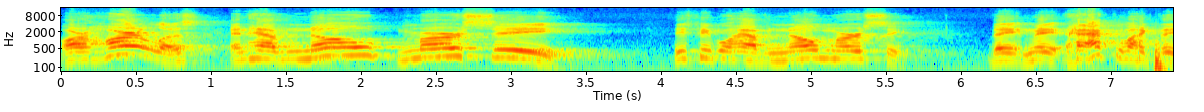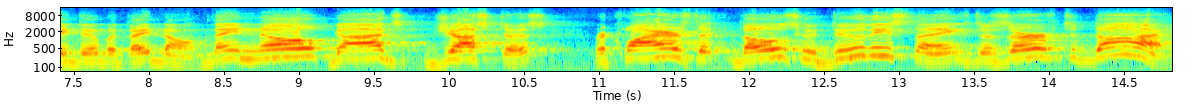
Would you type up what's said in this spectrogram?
are heartless, and have no mercy. These people have no mercy. They may act like they do, but they don't. They know God's justice requires that those who do these things deserve to die,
